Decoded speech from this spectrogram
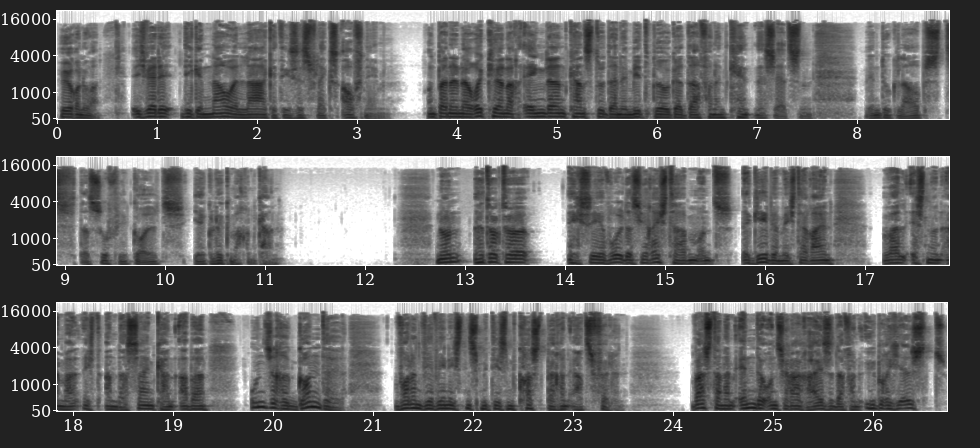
Höre nur, ich werde die genaue Lage dieses Flecks aufnehmen. Und bei deiner Rückkehr nach England kannst du deine Mitbürger davon in Kenntnis setzen, wenn du glaubst, dass so viel Gold ihr Glück machen kann. Nun, Herr Doktor, ich sehe wohl, dass Sie recht haben und ergebe mich darein, weil es nun einmal nicht anders sein kann, aber unsere Gondel wollen wir wenigstens mit diesem kostbaren Erz füllen. Was dann am Ende unserer Reise davon übrig ist,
